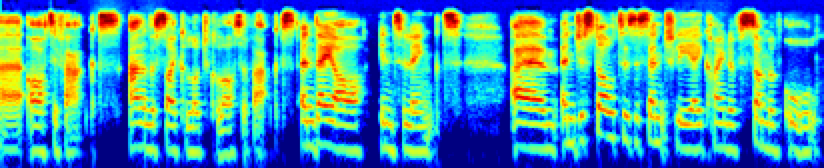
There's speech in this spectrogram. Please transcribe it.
uh, artifacts and the psychological artifacts, and they are interlinked. Um, and Gestalt is essentially a kind of sum of all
